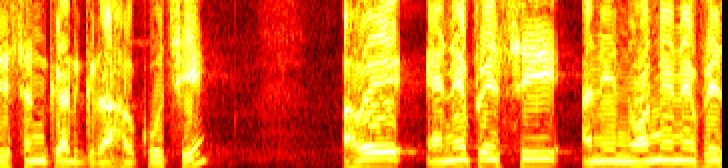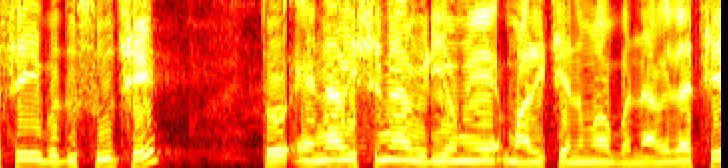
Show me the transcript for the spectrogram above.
રેશન કાર્ડ ગ્રાહકો છે, હવે એનએફએસએ અને નોન એનએફએસએ એ બધું શું છે, તો એના વિશેના વીડિયો મેં મારી ચેનલમાં બનાવેલા છે,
